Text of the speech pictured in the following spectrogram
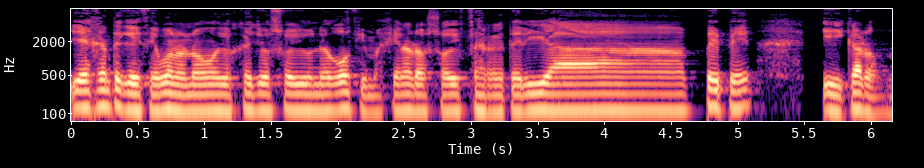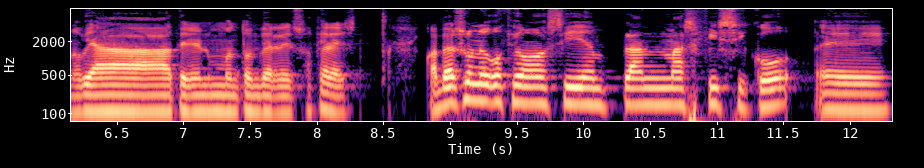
y hay gente que dice, bueno, no, es que yo soy un negocio, imaginaros, soy ferretería Pepe y claro, no voy a tener un montón de redes sociales. Cuando eres un negocio así en plan más físico, eh,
